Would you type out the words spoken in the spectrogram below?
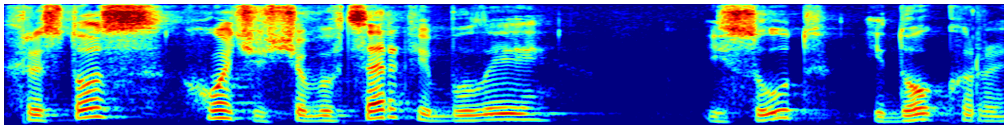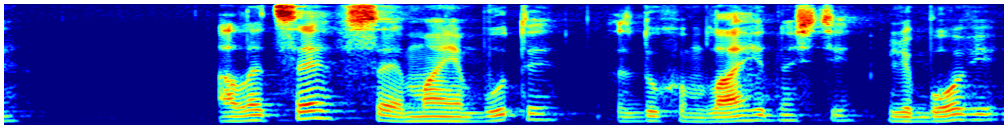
Христос хоче, щоб в церкві були і суд, і докори, але це все має бути з духом лагідності, любові,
